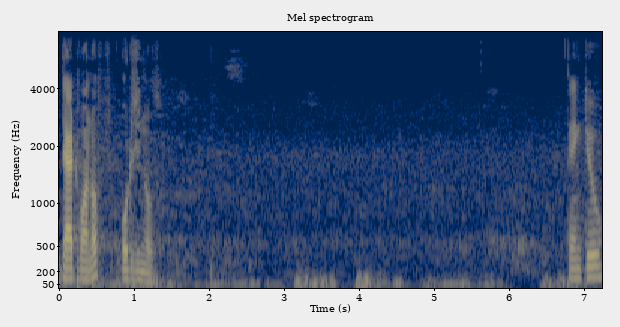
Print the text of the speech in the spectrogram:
that one of original. Thank you.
